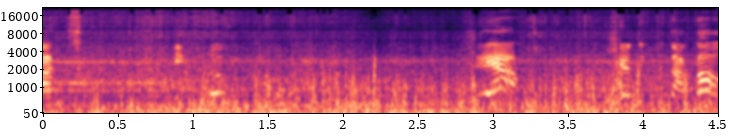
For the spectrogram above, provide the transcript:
আচ্ছা এই ঘোরাও শ্রেয়া শ্রেয়া একটু তাকাও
